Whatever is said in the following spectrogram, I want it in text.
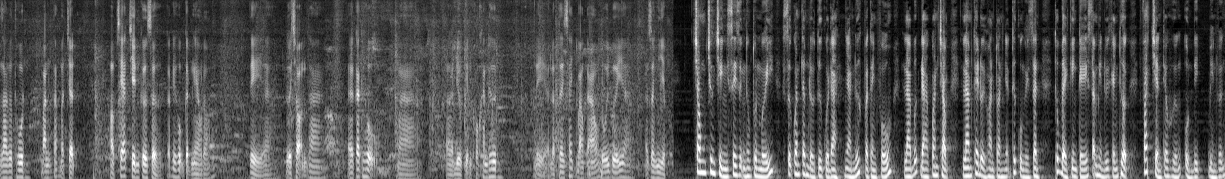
giao cho thôn, ban công tác mặt trận, họp xét trên cơ sở các cái hộ cận nghèo đó để lựa chọn ra các cái hộ mà điều kiện khó khăn hơn để lập danh sách báo cáo đối với doanh nghiệp trong chương trình xây dựng nông thôn mới, sự quan tâm đầu tư của Đảng, Nhà nước và thành phố là bước đà quan trọng làm thay đổi hoàn toàn nhận thức của người dân, thúc đẩy kinh tế xã miền núi Khánh Thượng phát triển theo hướng ổn định, bền vững.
